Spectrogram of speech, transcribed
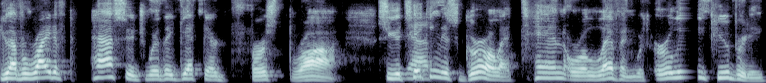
You have a rite of passage where they get their first bra. So you're yes. taking this girl at 10 or 11 with early puberty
